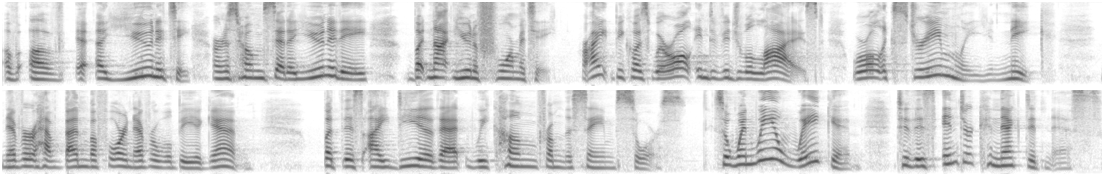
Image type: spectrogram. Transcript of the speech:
of, of a unity. Ernest Holmes said a unity, but not uniformity, right? Because we're all individualized, we're all extremely unique. Never have been before, never will be again. But this idea that we come from the same source. So when we awaken to this interconnectedness,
